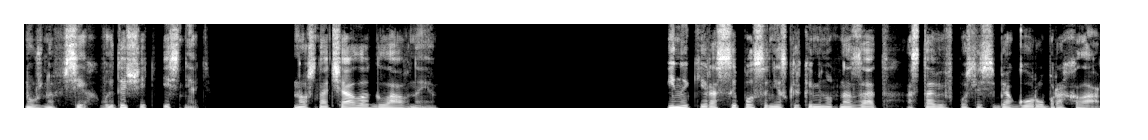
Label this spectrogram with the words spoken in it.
Нужно всех вытащить и снять. Но сначала главное. Иноки рассыпался несколько минут назад, оставив после себя гору барахла.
